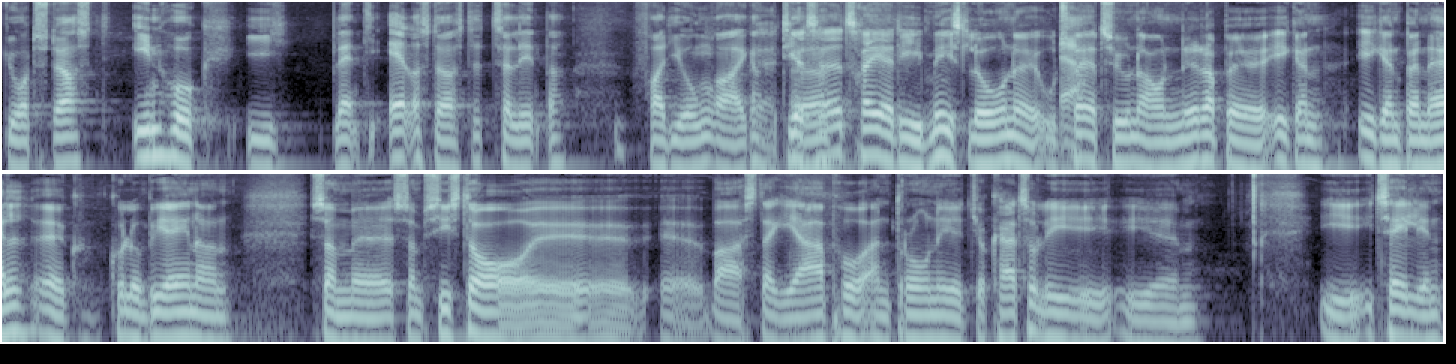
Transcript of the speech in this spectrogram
gjort størst indhug i blandt de allerstørste talenter fra de unge rækker. Ja, de har taget tre af de mest lovende U23-navne, netop uh, Egan, Egan Banal, uh, kolumbianeren, som, uh, som sidste år uh, uh, var stagiar på Androne Giocattoli i, i, uh, i Italien.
